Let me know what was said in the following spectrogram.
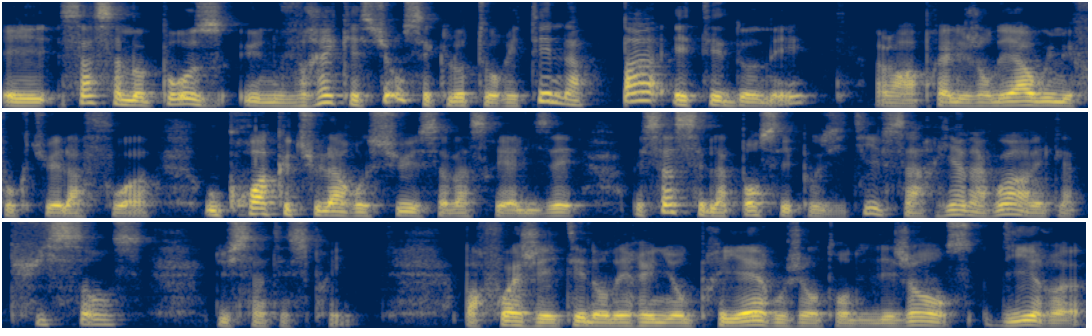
Et ça, ça me pose une vraie question, c'est que l'autorité n'a pas été donnée alors après, les gens disent Ah oui, mais il faut que tu aies la foi, ou crois que tu l'as reçu et ça va se réaliser. Mais ça, c'est de la pensée positive, ça n'a rien à voir avec la puissance du Saint-Esprit. Parfois, j'ai été dans des réunions de prière où j'ai entendu des gens dire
